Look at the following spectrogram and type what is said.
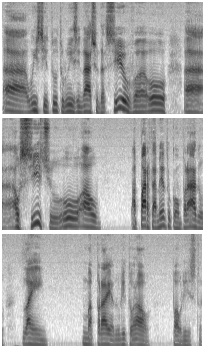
ao Instituto Luiz Inácio da Silva ou a, ao sítio ou ao apartamento comprado lá em uma praia do litoral paulista.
